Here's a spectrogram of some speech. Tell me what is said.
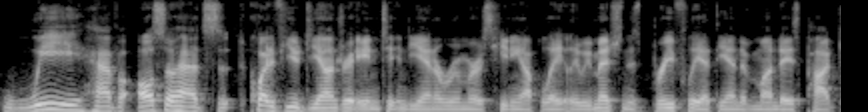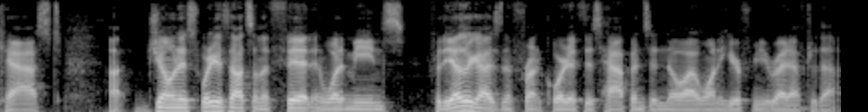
we have also had quite a few DeAndre Ayton to Indiana rumors heating up lately. We mentioned this briefly at the end of Monday's podcast. Uh, Jonas, what are your thoughts on the fit and what it means for the other guys in the front court if this happens? And no, I want to hear from you right after that.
